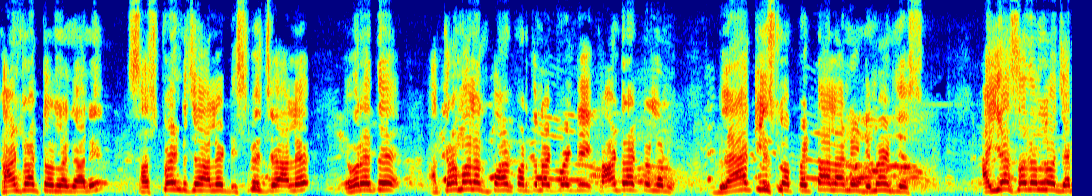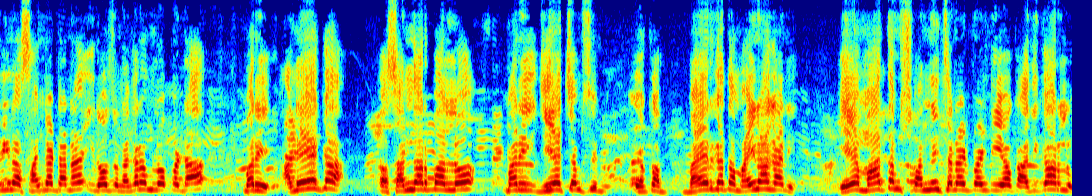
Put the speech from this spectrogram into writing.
కాంట్రాక్టర్లు కానీ సస్పెండ్ చేయాలి డిస్మిస్ చేయాలి. ఎవరైతే అక్రమాలకు పాల్పడుతున్నటువంటి కాంట్రాక్టర్లను బ్లాక్ లిస్ట్లో పెట్టాలని డిమాండ్ చేస్తూ అయ్యా సదన్లో జరిగిన సంఘటన ఈరోజు నగరం లోపల మరి అనేక సందర్భాల్లో మరి జిహెచ్ఎంసి యొక్క బహిర్గతం అయినా కానీ ఏ మాత్రం స్పందించినటువంటి యొక్క అధికారులు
